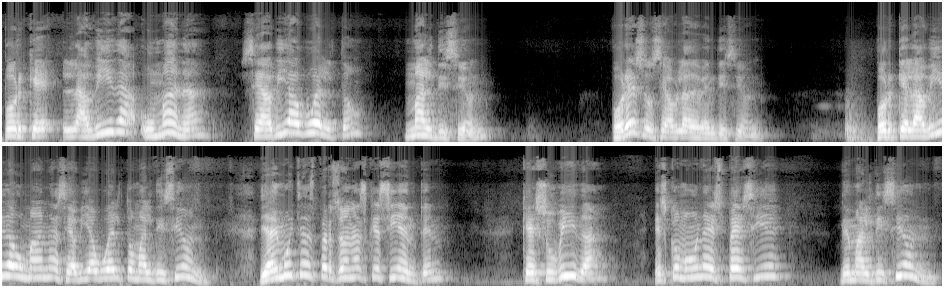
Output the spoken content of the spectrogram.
porque la vida humana se había vuelto maldición. Por eso se habla de bendición. Porque la vida humana se había vuelto maldición. Y hay muchas personas que sienten que su vida es como una especie de maldición,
